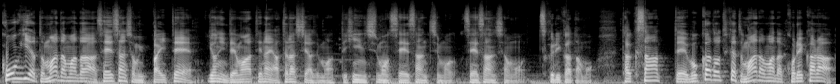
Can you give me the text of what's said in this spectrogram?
コーヒーだとまだまだ生産者もいっぱいいて、世に出回ってない新しい味もあって、品種も生産地も生産者も作り方もたくさんあって、僕はどっちかというとまだまだこれから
